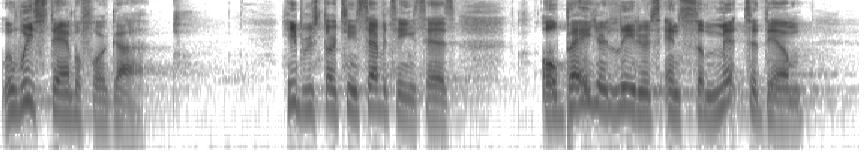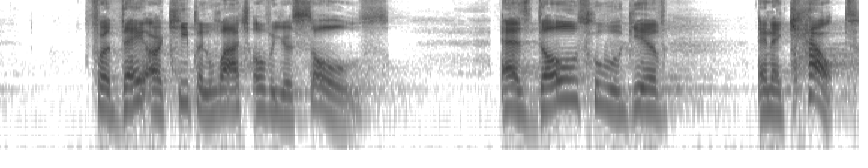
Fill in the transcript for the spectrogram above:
when we stand before God. Hebrews 13, 17 says, Obey your leaders and submit to them, for they are keeping watch over your souls as those who will give an account.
